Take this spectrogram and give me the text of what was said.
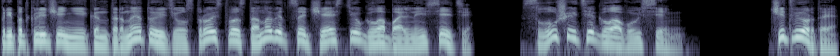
При подключении к интернету эти устройства становятся частью глобальной сети. Слушайте главу 7. Четвертое.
